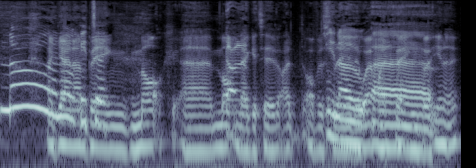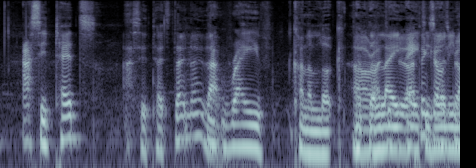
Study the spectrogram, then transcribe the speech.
No, Again, no, I'm a- being mock, uh, mock Uh, negative. I, obviously, you know, they weren't my uh, thing, but you know, acid Teds, acid Teds don't know that that. rave kind of look Oh, of the right, late didn't do that. I think eighties, early that.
